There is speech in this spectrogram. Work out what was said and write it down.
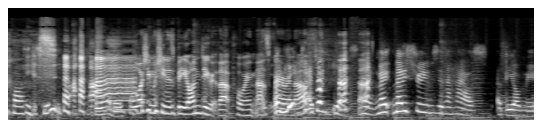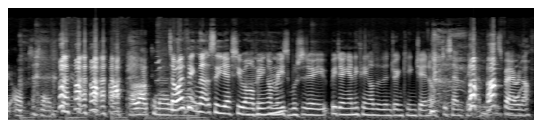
fast Yes. asleep. the washing machine is beyond you at that point. That's oh, fair Oh, literally, I enough. don't- yes, no, mo- most rooms in the house are beyond me after ten. I like an early So I think night. that's a yes. You are being Mm-hmm. unreasonable to do be doing anything other than drinking gin after 10 p.m. That's fair enough.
